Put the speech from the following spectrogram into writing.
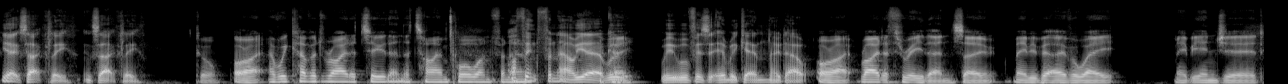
Yeah, exactly, exactly. Cool. All right. Have we covered rider two then, the time poor one for now? I think for now, yeah, Okay. we we will visit him again, no doubt. All right, rider three then. So maybe a bit overweight, maybe injured,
